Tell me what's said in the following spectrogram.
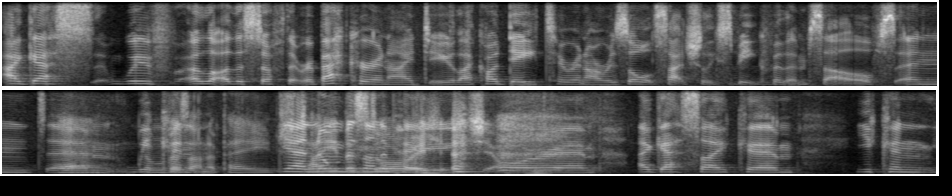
I guess with a lot of the stuff that Rebecca and I do, like our data and our results actually speak for themselves, and yeah, we numbers can, on a page. Yeah, numbers on a page, or I guess like you can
